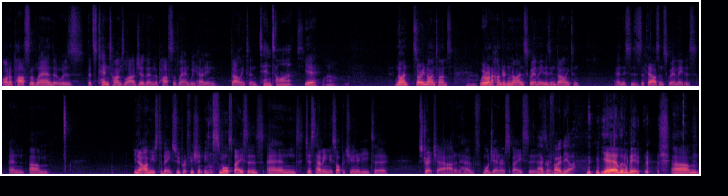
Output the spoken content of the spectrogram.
on a parcel of land that was that's ten times larger than the parcel of land we had in Darlington. Ten times. Yeah, Wow. nine. Sorry, nine times. We're on 109 square meters in Darlington, and this is a thousand square meters. And um, you know, I'm used to being super efficient in small spaces, and just having this opportunity to stretch out and have more generous spaces. and- Agoraphobia. yeah, a little bit. Um,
